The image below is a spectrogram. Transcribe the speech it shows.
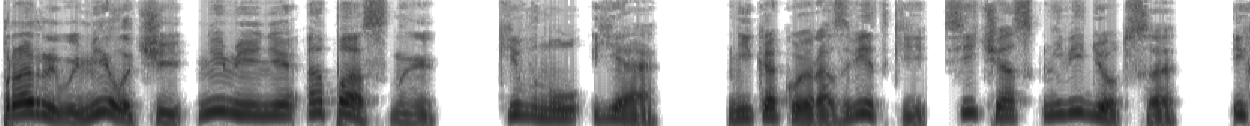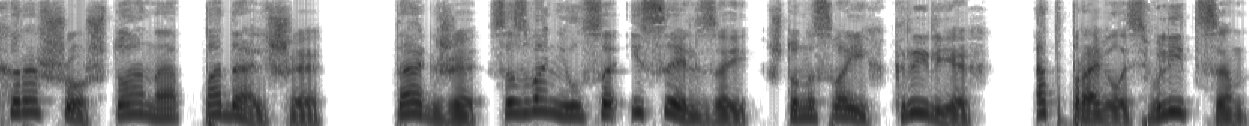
Прорывы мелочи не менее опасны!» Кивнул я. Никакой разведки сейчас не ведется, и хорошо, что она подальше. Также созвонился и с Эльзой, что на своих крыльях отправилась в Литцен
